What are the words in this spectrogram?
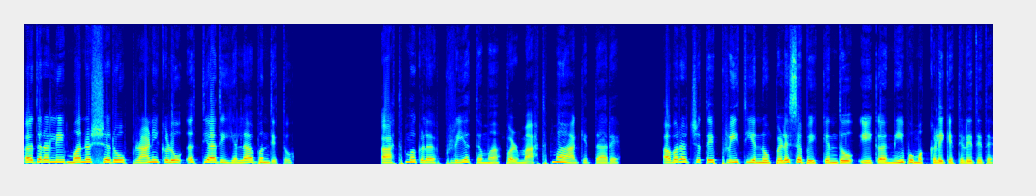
ಅದರಲ್ಲಿ ಮನುಷ್ಯರು ಪ್ರಾಣಿಗಳು ಇತ್ಯಾದಿ ಎಲ್ಲ ಬಂದಿತು. ಆತ್ಮಗಳ ಪ್ರಿಯತಮ ಪರಮಾತ್ಮ ಆಗಿದ್ದಾರೆ. ಅವರ ಜೊತೆ ಪ್ರೀತಿಯನ್ನು ಬೆಳೆಸಬೇಕೆಂದು ಈಗ ನೀವು ಮಕ್ಕಳಿಗೆ ತಿಳಿದಿದೆ.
